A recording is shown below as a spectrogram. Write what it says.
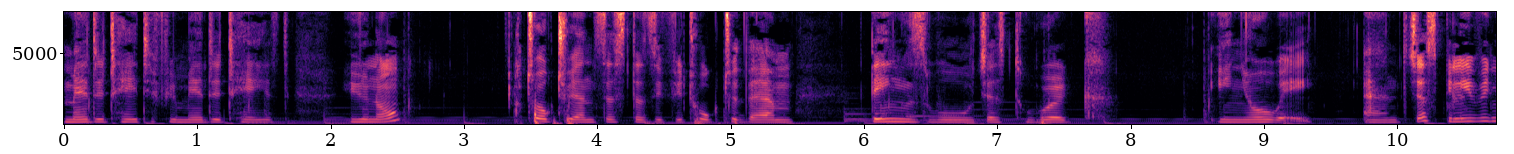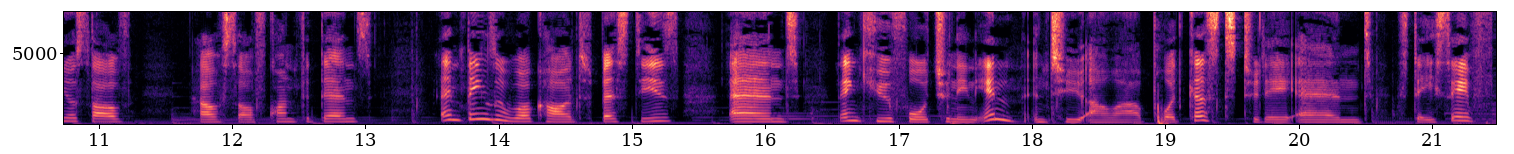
meditate if you meditate you know. Talk to your ancestors if you talk to them. Things will just work in your way. And just believe in yourself. Have self-confidence and things will work out besties. And thank you for tuning in into our podcast today. And stay safe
